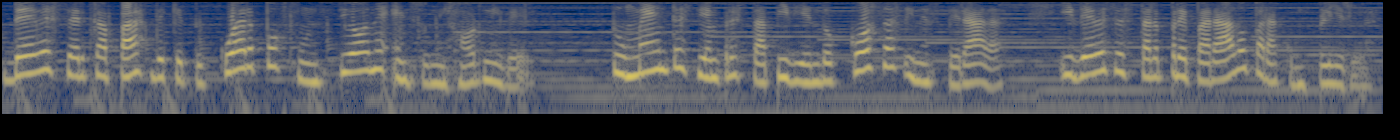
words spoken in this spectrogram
debes ser capaz de que tu cuerpo funcione en su mejor nivel. Tu mente siempre está pidiendo cosas inesperadas y debes estar preparado para cumplirlas.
